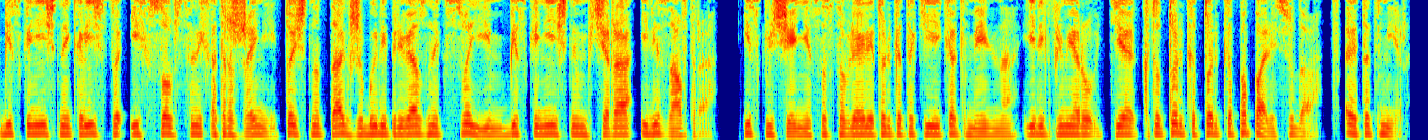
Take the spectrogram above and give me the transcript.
Бесконечное количество их собственных отражений точно так же были привязаны к своим бесконечным вчера или завтра. Исключения составляли только такие, как Мельна, или, к примеру, те, кто только-только попали сюда, в этот мир,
